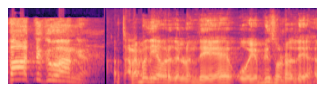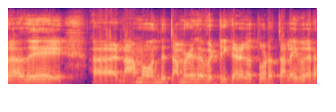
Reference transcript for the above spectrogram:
பார்த்துக்குவாங்க. தளபதி அவர்கள் வந்து ஓ, எப்படி சொல்கிறது அதாவது நாம் வந்து தமிழக வெற்றி கழகத்தோட தலைவர்.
